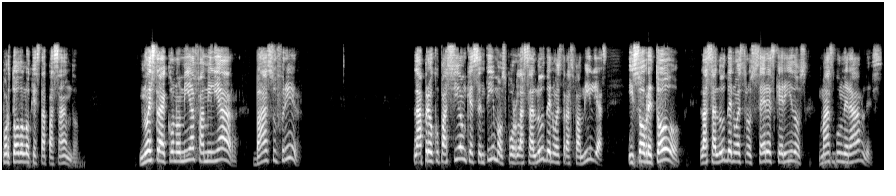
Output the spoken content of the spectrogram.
por todo lo que está pasando. Nuestra economía familiar va a sufrir. La preocupación que sentimos por la salud de nuestras familias y sobre todo la salud de nuestros seres queridos más vulnerables.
